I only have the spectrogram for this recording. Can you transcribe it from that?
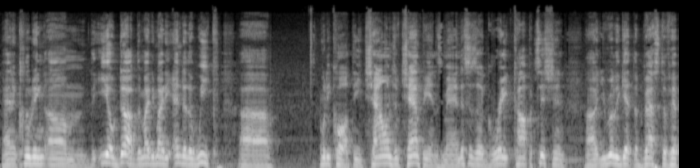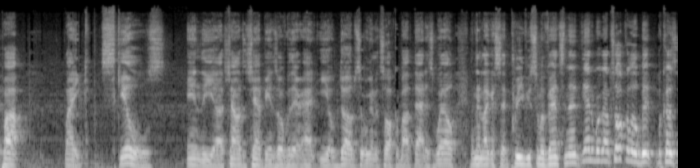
and including um, the EO Dub, the Mighty Mighty End of the Weak. Uh, what do you call it? The Challenge of Champions, man. This is a great competition. Uh, you really get the best of hip hop, like skills in the uh, Challenge of Champions over there at EO Dub. So we're going to talk about that as well. And then, like I said, preview some events. And then at the end, we're going to talk a little bit because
